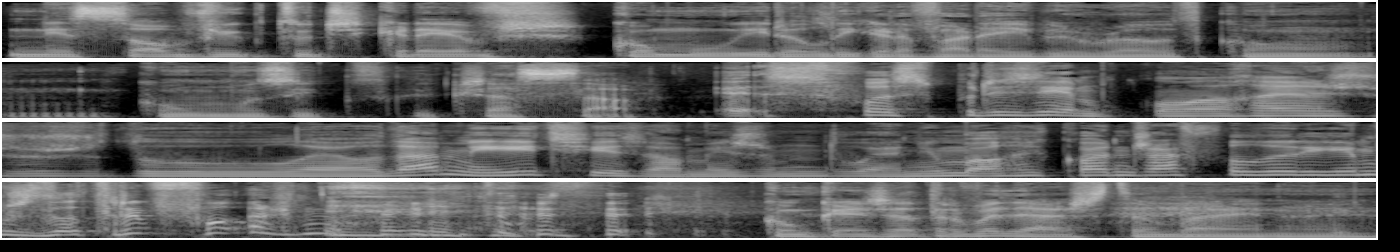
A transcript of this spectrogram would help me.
nesse óbvio que tu descreves como ir ali gravar a Abbey Road com, com um músico que já se sabe? Eh, Se fosse, por exemplo, com arranjos do Leo Damichis ou mesmo do Ennio Morricone, já falaríamos de outra forma. Com quem já trabalhaste também, não é?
